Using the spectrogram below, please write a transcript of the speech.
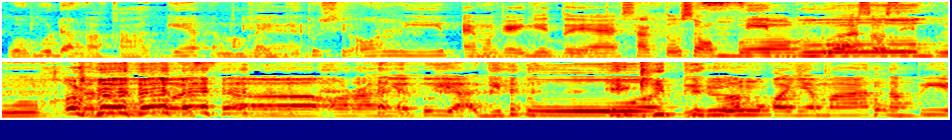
mah udah nggak kaget emang kayak Iya. gitu si Olive Emang kayak gitu gitu ya. Satu sombong, dua so sibuk. terus eh, orangnya tuh ya gitu Ya gitu. gitu lah pokoknya mah tapi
